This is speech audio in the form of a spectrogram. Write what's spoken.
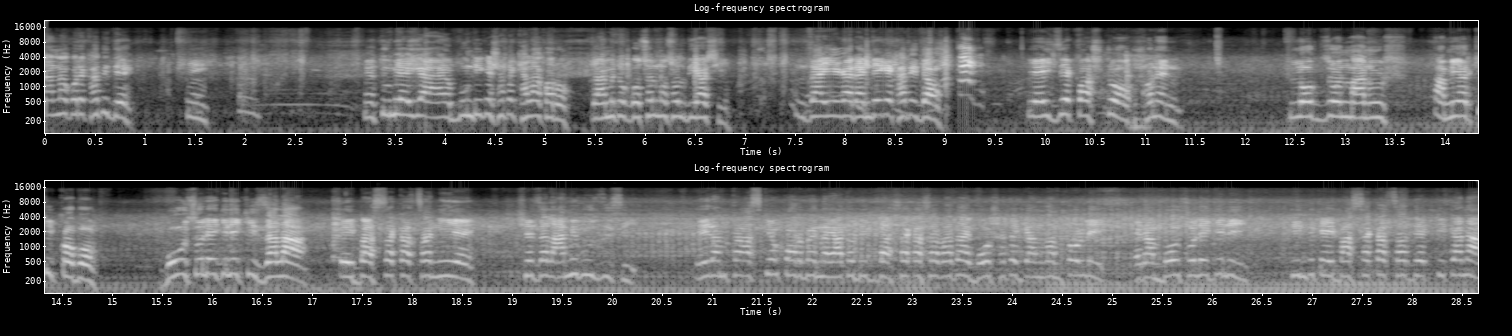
রান্না করে খাতি দে। তুমি এই বুন্ডিকের সাথে খেলা করো। আমি তো গোসল মোসল দিয়ে আসি। যাই এগা রান্দিকে খাতি দাও। এই যে কষ্ট শোনেন। লোকজন মানুষ আমি আর কি কব? বউ চলে গেলে কি জ্বালা? এই বাচ্চা কাচ্চা নিয়ে সে জ্বালা আমি বুঝতেছি। এইরকম কাজ কেউ করবেন না এতদিক বাচ্চা কাচ্চা বাদায় বউর সাথে জ্ঞানদান করলি এরকম বউ চলে গেলি কিন্তু এই বাচ্চা কাচ্চা দেখতি কেনা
